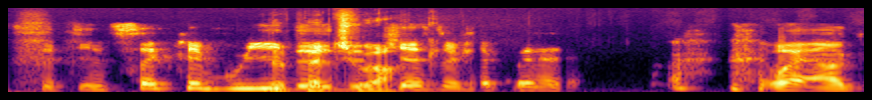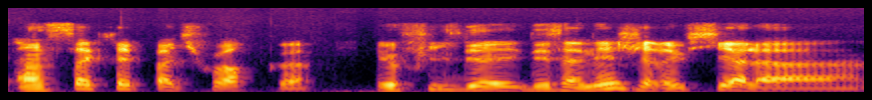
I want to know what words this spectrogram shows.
c'était une sacrée bouillie de, de, pièces de japonais. ouais, un, sacré patchwork, quoi. Et au fil des, années, j'ai réussi à la,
